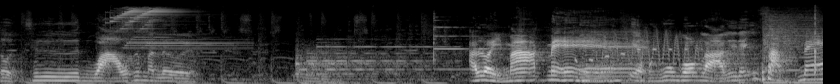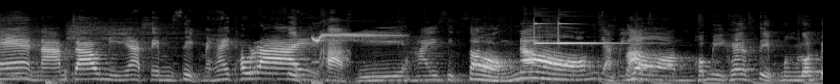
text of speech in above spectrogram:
สดชื่น ว้าวขึ้นมาเลย อร่อยมากแม่แหมเสียงมันงงวงหลาเลยนะอีสัตว์แม่น้ำเจ้านี้อะเต็มสิบไม่ให้เท่าไหรสิบค่ะพี่ให้สิบสองน้องอย่าไปยอม เขามีแค่สิบมึงล้นไป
